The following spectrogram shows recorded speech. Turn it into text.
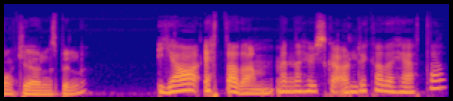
Monkey Island-spillene? Ja, ett av dem, men jeg husker aldri hva det heter.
